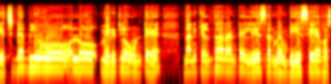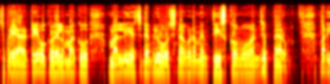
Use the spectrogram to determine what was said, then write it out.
హెచ్డబ్ల్యూఓలో మెరిట్లో ఉంటే దానికి వెళ్తారంటే లేదు సార్ మేము డిఎస్సీఏ ఫస్ట్ ప్రయారిటీ ఒకవేళ మాకు మళ్ళీ హెచ్డబ్ల్యూ వచ్చినా కూడా మేము తీసుకోము అని చెప్పారు. మరి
